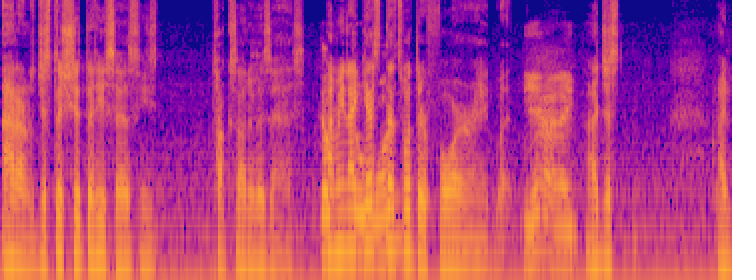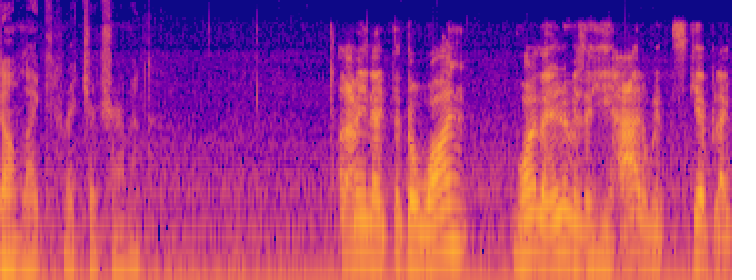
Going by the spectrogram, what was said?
I don't know, just the shit that he says, he talks out of his ass. The- I mean, I guess one- that's what they're for, right? But yeah, like I just, I don't like Richard Sherman. I mean, like the, the one, one of the interviews that he had with Skip, like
